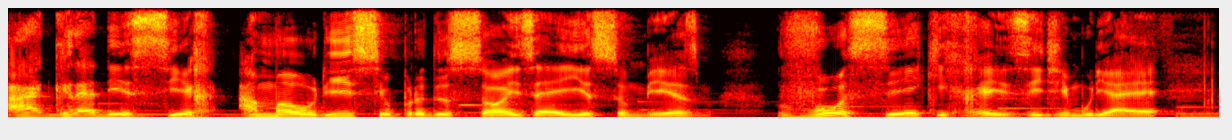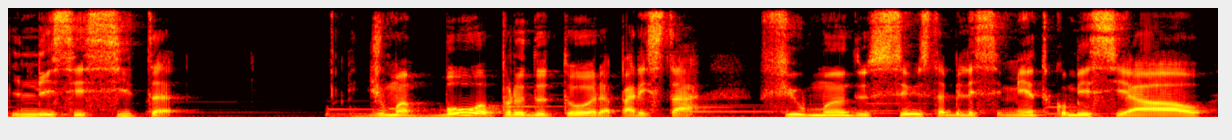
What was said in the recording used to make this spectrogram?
agradecer a Maurício Produções, é isso mesmo. Você que reside em Muriaé e necessita de uma boa produtora para estar filmando seu estabelecimento comercial,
